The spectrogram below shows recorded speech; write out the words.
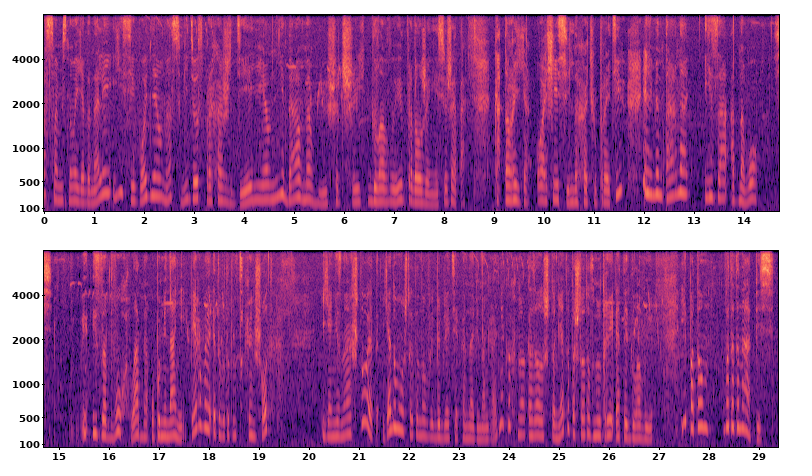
друзья, с вами снова я, Донали, и сегодня у нас видео с прохождением недавно вышедшей главы продолжения сюжета, который я очень сильно хочу пройти элементарно из-за одного, из-за двух, ладно, упоминаний. Первое — это вот этот скриншот, и я не знаю, что это. Я думала, что это новая библиотека на виноградниках, но оказалось, что нет, это что-то внутри этой главы. И потом вот эта надпись,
